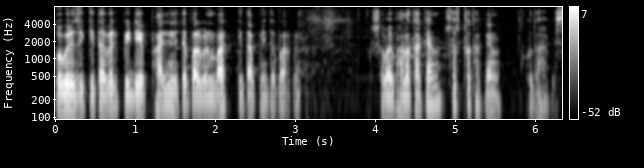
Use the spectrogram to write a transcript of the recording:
কবিরাজি কিতাবের পিডিএফ ফাইল নিতে পারবেন বা কিতাব নিতে পারবেন। সবাই ভালো থাকেন, সুস্থ থাকেন। খুদা হাফিজ।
